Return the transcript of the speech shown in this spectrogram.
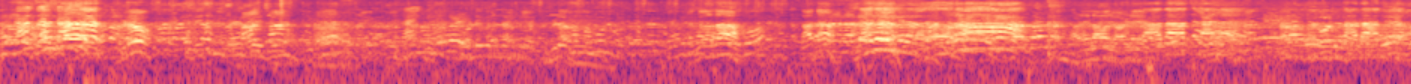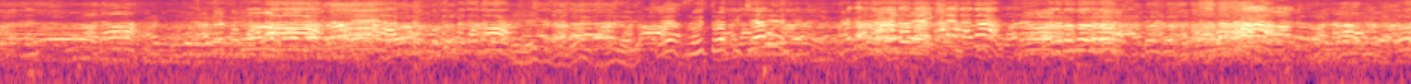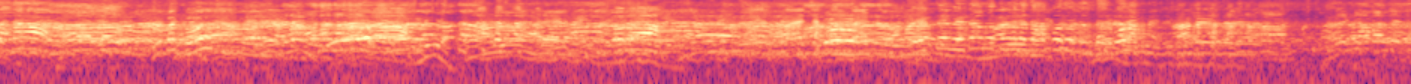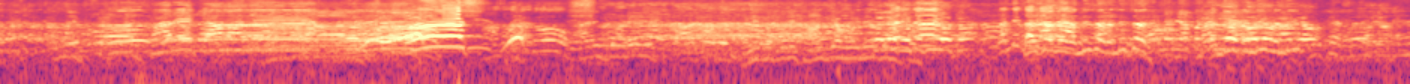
वीडियो दादा इकडे दादा आज काय नाही दादा आज काय बोलत नाही दादा अरे, आज काय बोलत नाही दादा रोहित थोड़ा पीछे आ रे काय करताय दादा इकडे दादा दादा दादा बेटा मग तुम्हाला दाखवतो नंतर बोला अरे क्या बात है अली कपूर ने शांत क्या बोल दिया सर इधर रणदीप सर यहाँ पे Randeep sir Randeep sir Randeep Randeep Randeep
